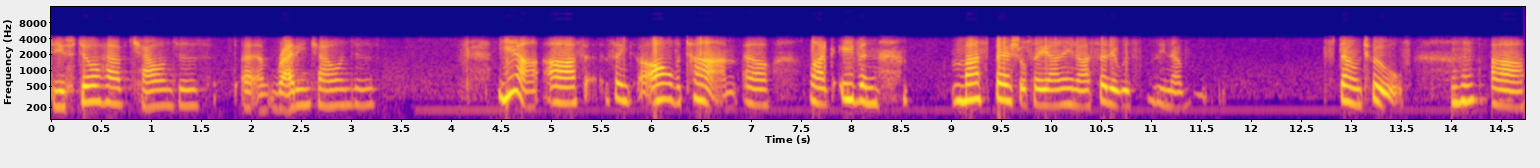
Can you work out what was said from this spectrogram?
Do you still have challenges, uh, writing challenges? Yeah, I th- think all the time. Uh, like even my specialty, I you know, I said it was you know stone tools. Mm-hmm. Uh,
